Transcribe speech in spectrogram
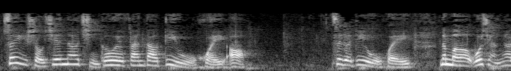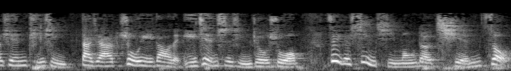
所以首先呢，请各位翻到第五回哦，这个第五回，那么我想要先提醒大家注意到的一件事情，就是说这个性启蒙的前奏。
